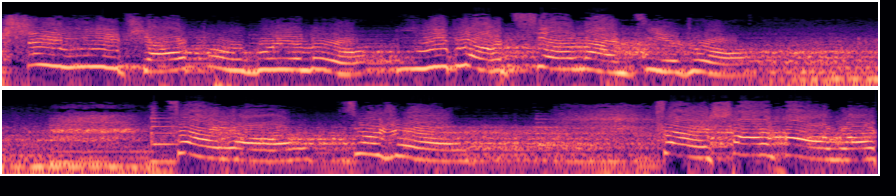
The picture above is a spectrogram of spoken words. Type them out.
是一条不归路，一定千万记住。再有就是，在伤害我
